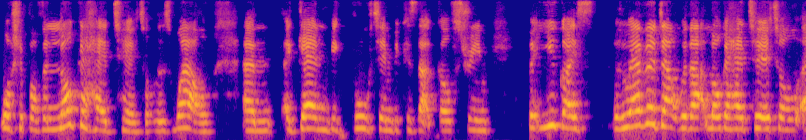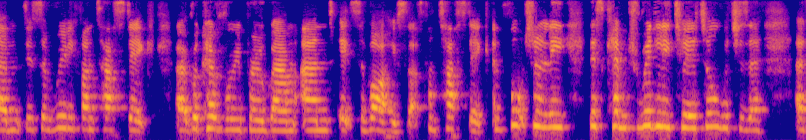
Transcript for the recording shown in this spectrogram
wash-up of a loggerhead turtle as well. Um, again be brought in because that gulf stream. But you guys whoever dealt with that loggerhead turtle um, did a really fantastic uh, recovery program and it survived. So that's fantastic. Unfortunately this Kemp's ridley turtle which is a, a,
